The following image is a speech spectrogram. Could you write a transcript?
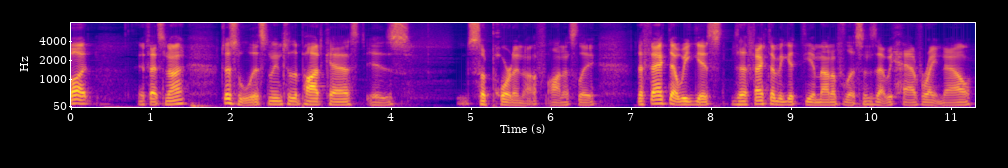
But if that's not, just listening to the podcast is support enough, honestly. the fact that we get the fact that we get the amount of listens that we have right now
